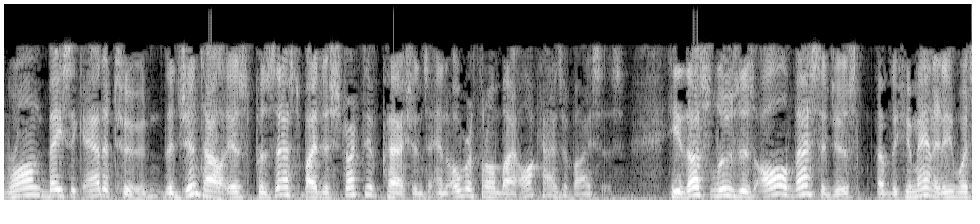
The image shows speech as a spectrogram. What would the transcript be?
wrong basic attitude, the Gentile is possessed by destructive passions and overthrown by all kinds of vices. He thus loses all vestiges of the humanity which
